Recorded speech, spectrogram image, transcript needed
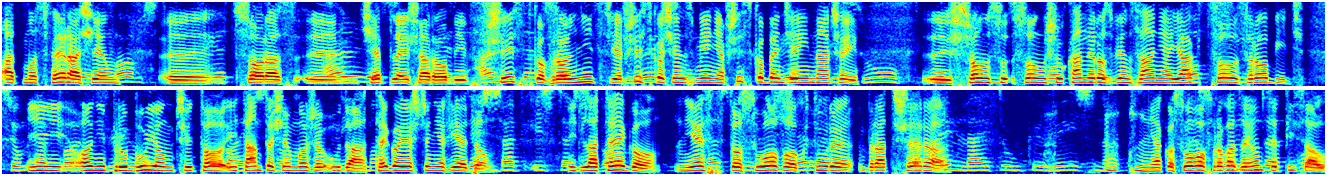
atmosfera się e, coraz cieplejsza robi. Wszystko w rolnictwie, wszystko się zmienia, wszystko będzie inaczej. Są, są szukane rozwiązania, jak co zrobić. I oni próbują, czy to i tamto się może uda. Tego jeszcze nie wiedzą. I dlatego jest to słowo, które brat Szera jako słowo wprowadzające pisał,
